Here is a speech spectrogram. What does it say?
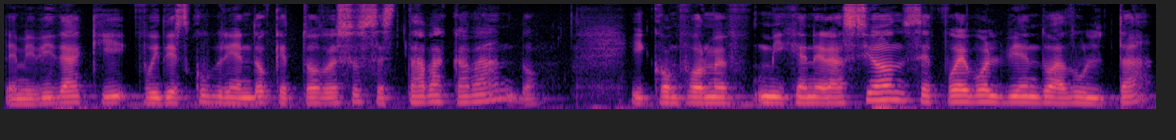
de mi vida aquí, fui descubriendo que todo eso se estaba acabando. Y conforme mi generación se fue volviendo adulta,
